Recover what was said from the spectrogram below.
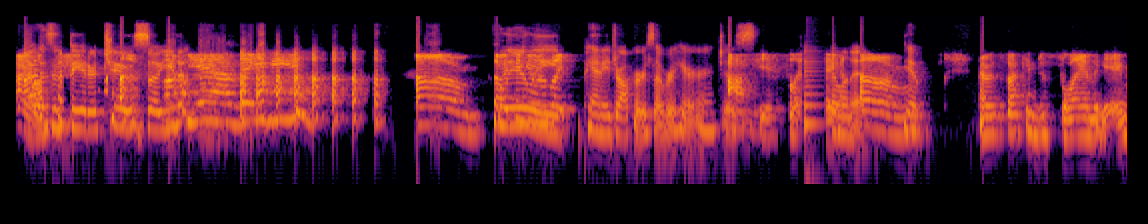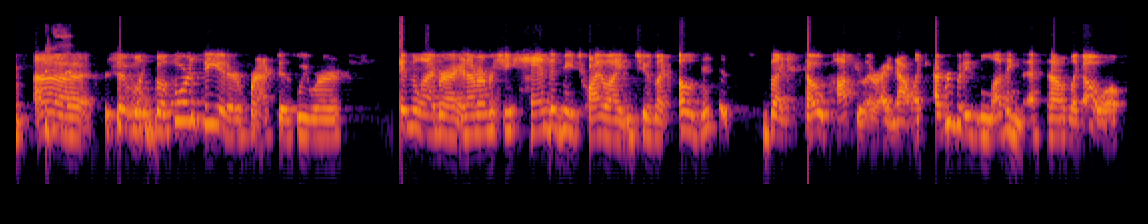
I was in theater too, so you know. yeah, baby. Um, so I think it was Clearly, like panty droppers over here. Just obviously killing it. Um, Yep. I was fucking just slaying the game. Uh, so like before theater practice, we were in the library, and I remember she handed me Twilight, and she was like, "Oh, this is like so popular right now. Like everybody's loving this." And I was like, "Oh well."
